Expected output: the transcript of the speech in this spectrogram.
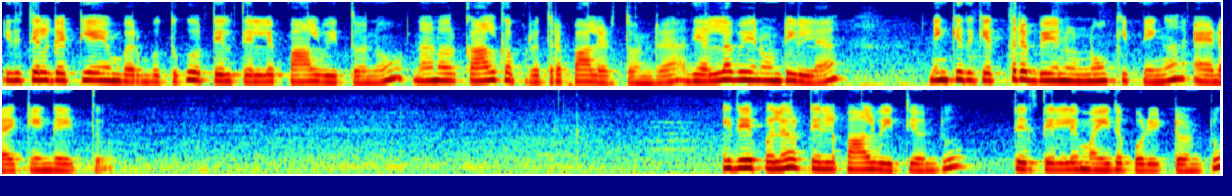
ಇದು ತೆಲ್ ಗಟ್ಟಿಯಾಗಿ ಬರ್ಬೋತ್ತಗೂ ஒரு ತೆಲ್ ತೆಲ್ಲೆ ಪಾಲ್ ಬೀತೋನು ನಾನು ಅವ್ರ ಕಾಲು ಕಪ್ರತ್ರ ಪಾಲ್ ಎಡ್ತೊಂಡ್ರೆ ಅದು ಎಲ್ಲ ಬೇನು ಉಂಟಿಲ್ಲ ನಿಂಗೆ ಇದಕ್ಕೆ ಎತ್ತರ ಬೇನು ನೋಕಿತ್ತಿಂಗ ಆ್ಯಡ್ ಆಕಿ ಹೆಂಗೆ ಇತ್ತು இதே போல் ஒரு தெல் பால் வீத்தி உண்டு தெல் தெல்லு மைத பொடி இட்டு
